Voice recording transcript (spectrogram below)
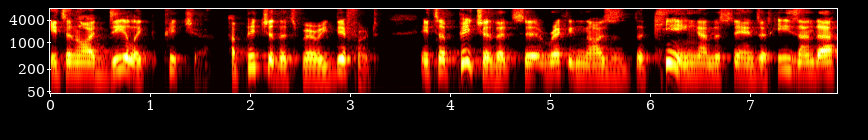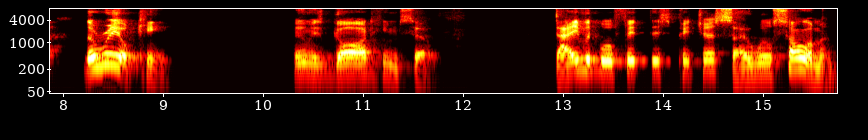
It's an idyllic picture, a picture that's very different. It's a picture that recognizes the king understands that he's under the real king, whom is God himself. David will fit this picture, so will Solomon.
